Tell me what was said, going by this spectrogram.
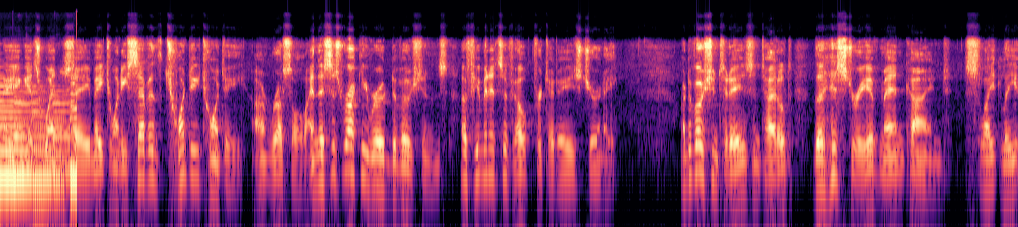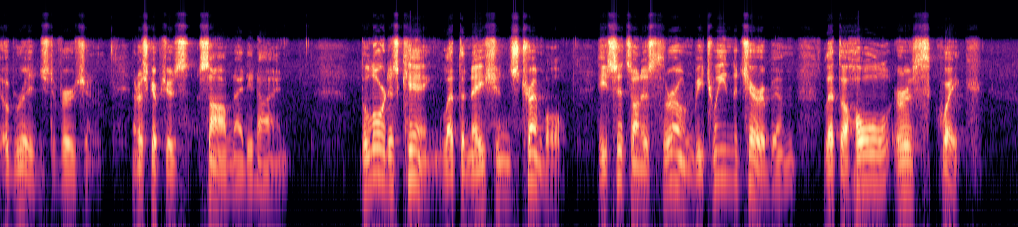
morning. It's Wednesday, May 27th, 2020. I'm Russell, and this is Rocky Road Devotions, a few minutes of help for today's journey. Our devotion today is entitled The History of Mankind, slightly abridged version. And our scripture is Psalm 99. The Lord is king, let the nations tremble. He sits on his throne between the cherubim, let the whole earth quake.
